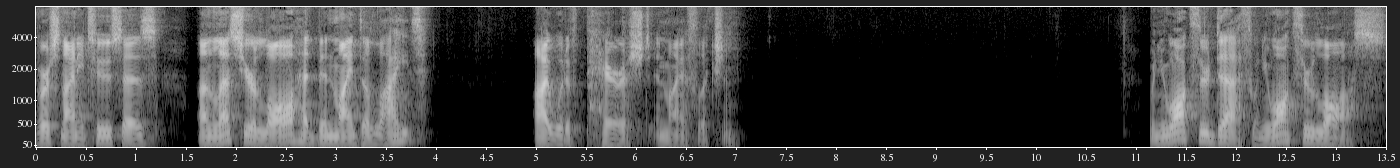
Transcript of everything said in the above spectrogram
Verse 92 says, Unless your law had been my delight, I would have perished in my affliction. When you walk through death, when you walk through loss,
